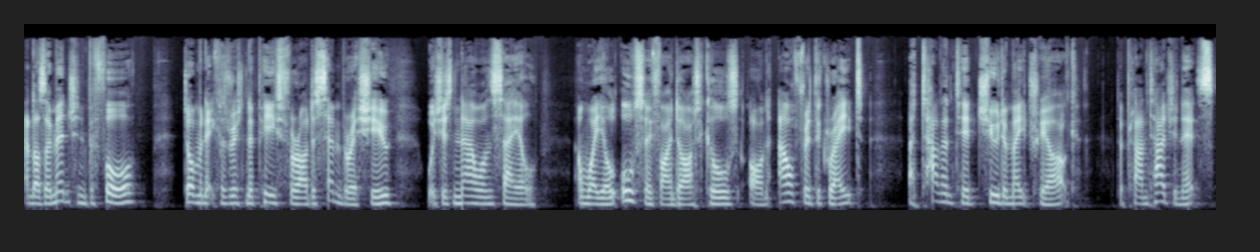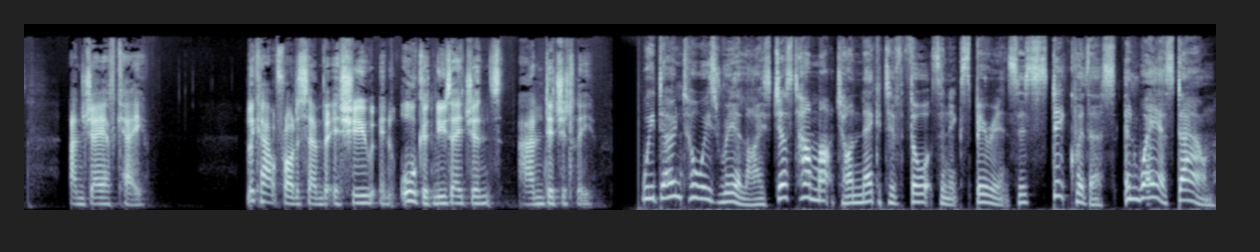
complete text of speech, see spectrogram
And as I mentioned before, Dominic has written a piece for our December issue, which is now on sale, and where you'll also find articles on Alfred the Great, a talented Tudor matriarch, the Plantagenets, and JFK. Look out for our December issue in all good newsagents and digitally. We don't always realise just how much our negative thoughts and experiences stick with us and weigh us down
